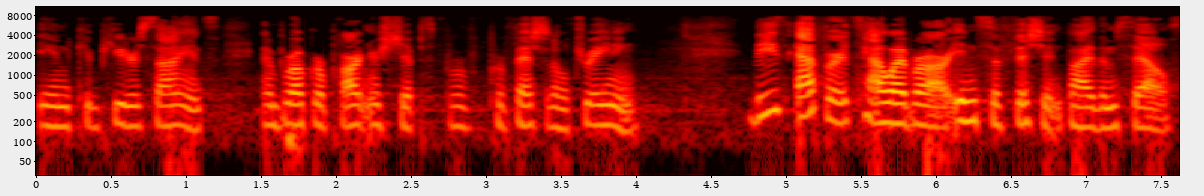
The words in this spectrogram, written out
in computer science and broker partnerships for professional training. These efforts, however, are insufficient by themselves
